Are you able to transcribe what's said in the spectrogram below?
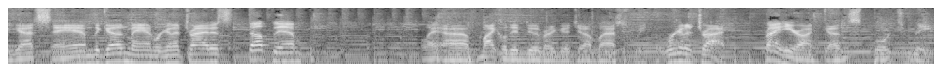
We got Sam the Gunman. We're going to try to stump him. Uh, Michael didn't do a very good job last week, but we're going to try right here on Gun Sports Radio.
